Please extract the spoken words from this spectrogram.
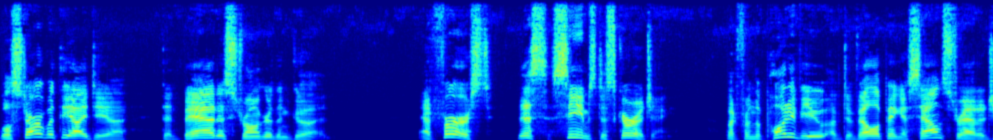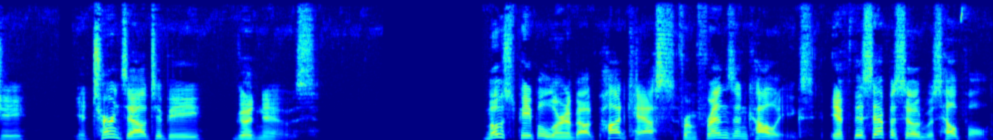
We'll start with the idea that bad is stronger than good. At first, This seems discouraging, but from the point of view of developing a sound strategy, it turns out to be good news. Most people learn about podcasts from friends and colleagues. If this episode was helpful,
